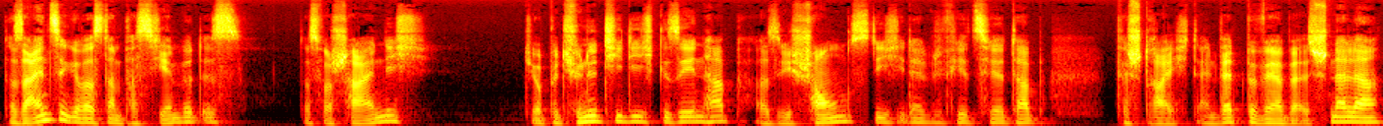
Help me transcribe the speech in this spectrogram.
Das Einzige, was dann passieren wird, ist, dass wahrscheinlich die Opportunity, die ich gesehen habe, also die Chance, die ich identifiziert habe, verstreicht. Ein Wettbewerber ist schneller,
